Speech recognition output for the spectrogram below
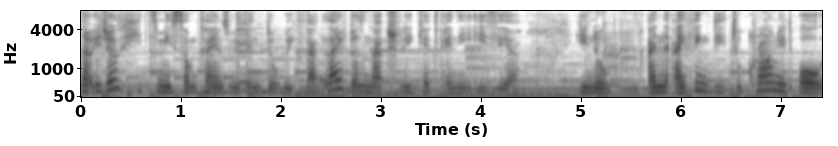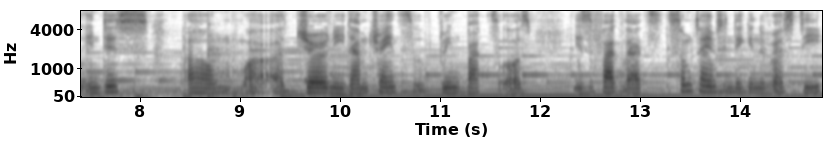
Now, it just hits me sometimes within the week that life doesn't actually get any easier, you know. And I think the, to crown it all in this um, uh, journey that I'm trying to bring back to us is the fact that sometimes in the university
